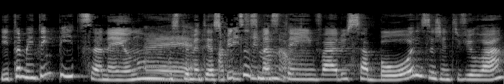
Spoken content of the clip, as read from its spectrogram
E também tem pizza, né? Eu não É, experimentei as pizzas, pizza mas não. tem vários sabores, a gente viu lá.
